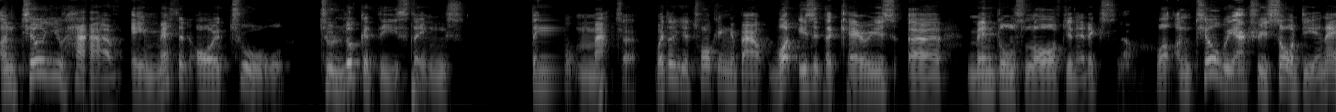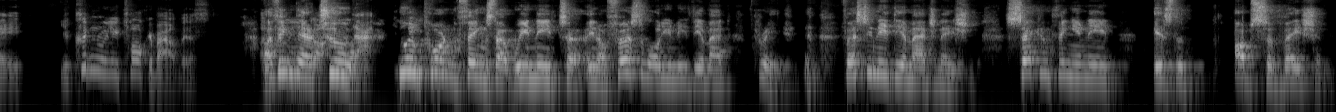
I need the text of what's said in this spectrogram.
until you have a method or a tool to look at these things, they don't matter. Whether you're talking about what is it that carries uh, Mendel's law of genetics, no. well, until we actually saw DNA, you couldn't really talk about this. I think there are two two important things that we need to, you know, first of all, you need the imag three. First, you need the imagination. Second thing you need is the observation,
